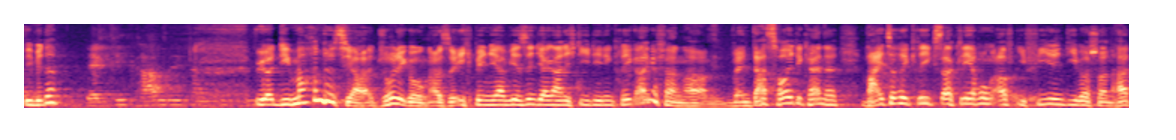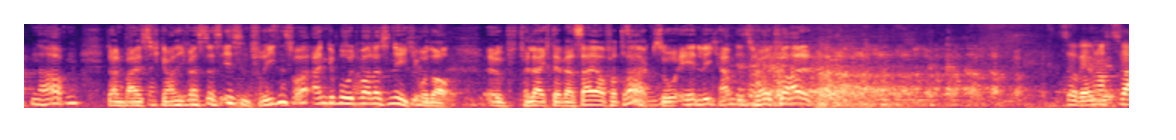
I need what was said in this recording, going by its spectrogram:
Wie bitte? Wer Krieg haben will, kann Krieg kriegen. Ja, die machen das ja. Entschuldigung. Also ich bin ja, wir sind ja gar nicht die, die den Krieg angefangen haben. Wenn das heute keine weitere Kriegserklärung auf die vielen, die wir schon hatten, haben, dann weiß ich gar nicht, was das ist. Ein Friedensangebot war das nicht. Oder äh, vielleicht der Versailler Vertrag. So ähnlich haben die sich heute verhalten. So, wir haben noch zwei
